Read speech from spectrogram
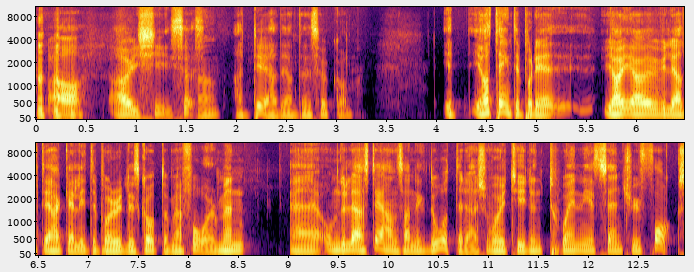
ja. Oj, Jesus. Ja. Ja, det hade jag inte en suck om. Jag tänkte på det, jag, jag vill ju alltid hacka lite på Ridley Scott om jag får, men eh, om du läste hans anekdoter där så var det tydligen 20th Century Fox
